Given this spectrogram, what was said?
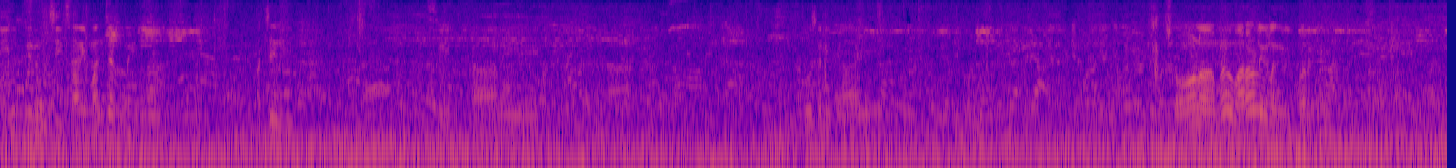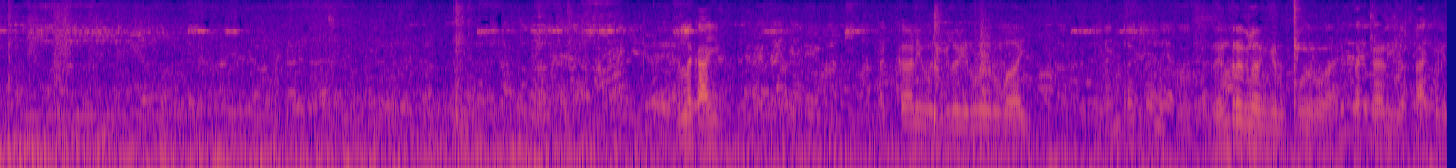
இருபத்தி இருந்துச்சு சாரி மஞ்சள் இல்லை பச்சைஞ்சி ஸ்வீட் காரி பூசணிக்காய் சோளம் மரவள்ளி கிழங்கு இருக்கு பாருங்க நல்ல காய் தக்காளி ஒரு கிலோ இருபது ரூபாய் ரெண்டரை கிலோ இங்கே முப்பது ரூபாய் தக்காளி பேக் பண்ணி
